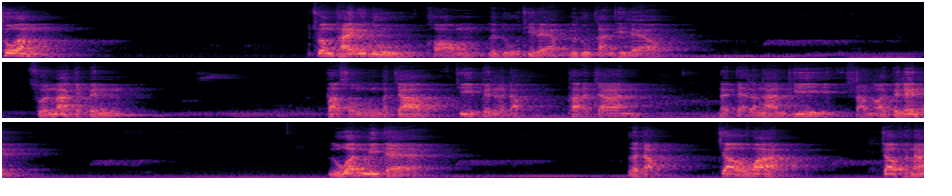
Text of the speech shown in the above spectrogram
ช่วง ช่วงท้ายฤดูของฤดูที่แล้ว ฤดูกาลที่แล้ว ส่วนมากจะเป็นพระสงฆ์องค์เจ้าที่เป็นระดับพระอาจารย์ ในแต่ละงานที่สาวน้อยไปเล่น ล้วนมีแต่ระดับเจ้าอาวาสเจ้าคณะ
